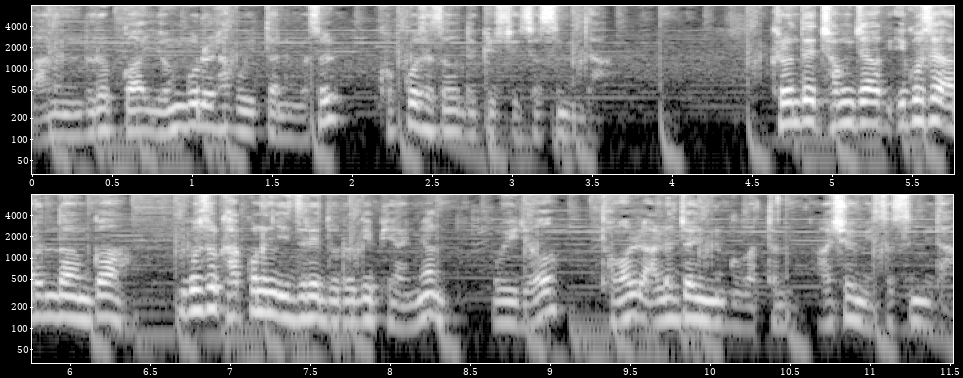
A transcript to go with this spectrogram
많은 노력과 연구를 하고 있다는 것을 곳곳에서 느낄 수 있었습니다. 그런데 정작 이곳의 아름다움과 이곳을 가꾸는 이들의 노력에 비하면 오히려 덜 알려져 있는 것 같은 아쉬움이 있었습니다.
